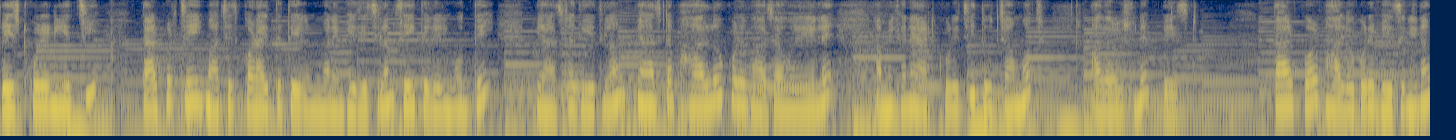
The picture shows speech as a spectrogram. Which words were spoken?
পেস্ট করে নিয়েছি। তারপর যেই মাছের কড়াইতে তেল মানে ভেজেছিলাম সেই তেলের মধ্যেই পেঁয়াজটা দিয়ে দিলাম। পেঁয়াজটা ভালো করে ভাজা হয়ে এলে আমি এখানে অ্যাড করেছি দু চামচ আদা রসুনের পেস্ট তারপর ভালো করে ভেজে নিলাম।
